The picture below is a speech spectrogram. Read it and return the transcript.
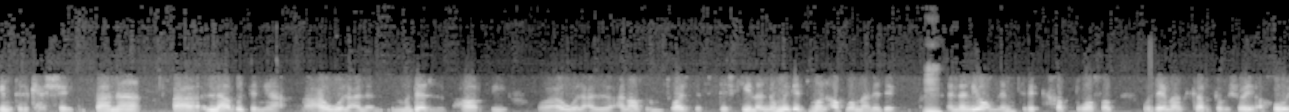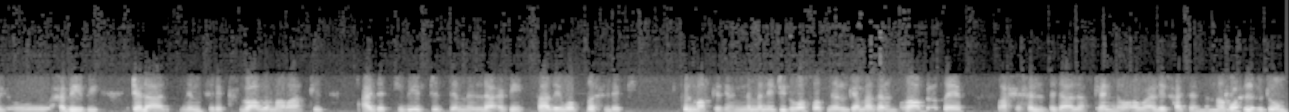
يمتلك هالشيء. فأنا آه لابد إني أعول على المدرب هارفي واعول على العناصر المتواجدة في التشكيلة إنهم يقدمون أفضل ما لديهم. إن اليوم نمتلك خط وسط وزي ما ذكرت قبل شوي أخوي وحبيبي جلال نمتلك في بعض المراكز عدد كبير جدا من اللاعبين. فهذا يوضح لك كل مركز. يعني لما نجي الوسط نلقى مثلا غاب عطيف راح يحل بدالة كنو أو علي الحسن. لما نروح الهجوم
